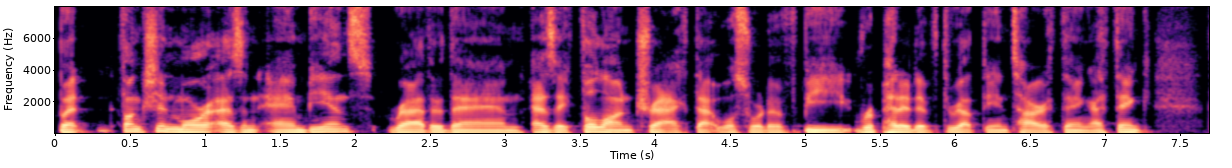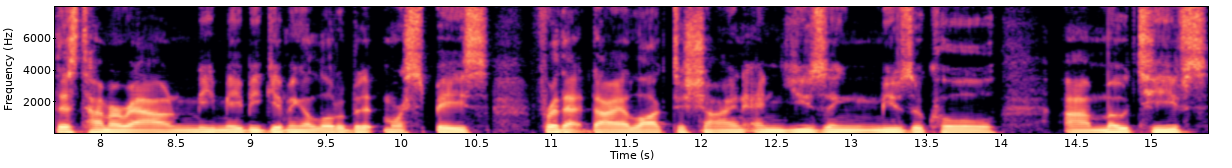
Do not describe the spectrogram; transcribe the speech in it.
but function more as an ambience rather than as a full on track that will sort of be repetitive throughout the entire thing. I think this time around, me maybe giving a little bit more space for that dialogue to shine and using musical um, motifs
